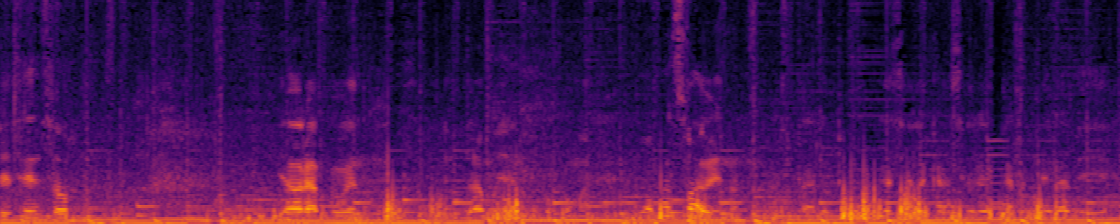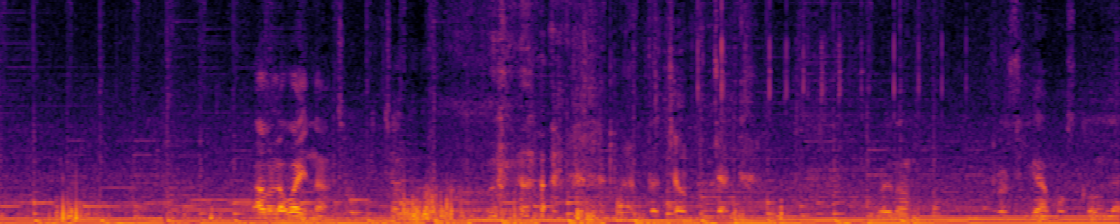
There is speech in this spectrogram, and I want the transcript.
Descenso. Y ahora pues bueno entramos ya un poco más, más suave ¿no? hasta lo que la cabecera de carretera de Habla Guayna hasta bueno prosigamos con la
